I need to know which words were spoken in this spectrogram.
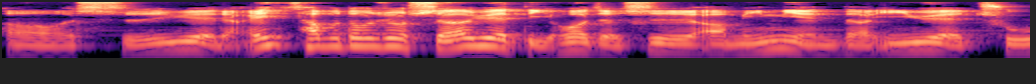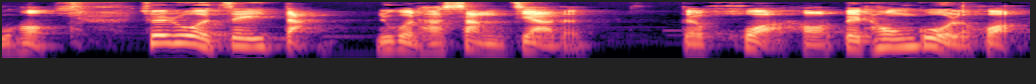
呃，十月两，诶，差不多就十二月底或者是呃明年的一月初哈，所以如果这一档如果它上架的的话哈，被通过的话，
